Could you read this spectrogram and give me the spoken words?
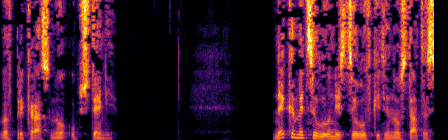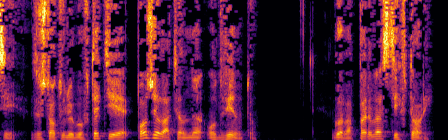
в прекрасно общение. Нека ме целуни с целувките на устата си, защото любовта ти е по-желателна от виното. Глава 1, стих 2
